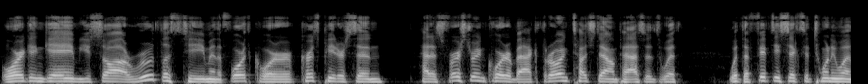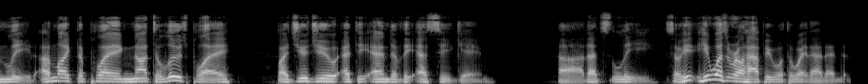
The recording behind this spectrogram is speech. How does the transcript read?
Oregon game, you saw a ruthless team in the fourth quarter. Chris Petersen had his first string quarterback throwing touchdown passes with, with a 56 to 21 lead, unlike the playing not to lose play by Juju at the end of the SC game. Uh, that's Lee. So he, he wasn't real happy with the way that ended.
